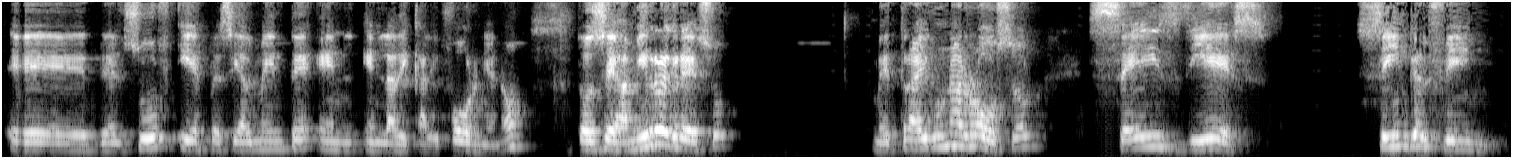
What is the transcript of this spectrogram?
eh, del surf y especialmente en, en, la de California, ¿no? Entonces, a mi regreso, me traigo una Russell 610, single fin.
